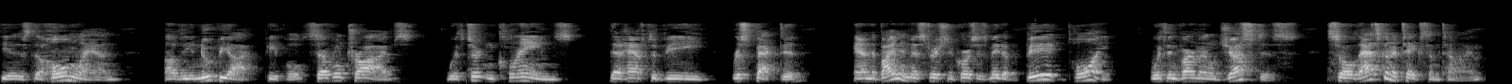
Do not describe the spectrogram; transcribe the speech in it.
is the homeland of the Inupiat people, several tribes with certain claims that have to be respected. And the Biden administration, of course, has made a big point with environmental justice. So that's going to take some time.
